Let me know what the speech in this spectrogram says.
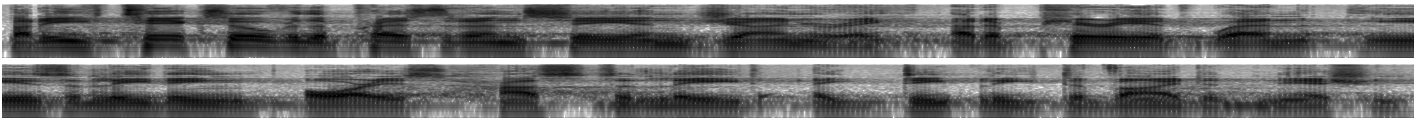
But he takes over the presidency in January at a period when he is leading or is, has to lead a deeply divided nation.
